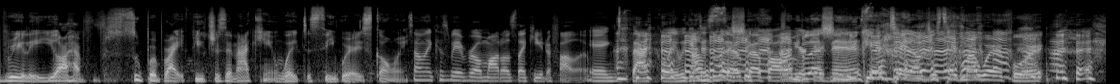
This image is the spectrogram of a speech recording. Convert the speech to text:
Really, y'all have super bright futures, and I can't wait to see where it's going. It's only because we have role models like you to follow. Exactly. We get to soak up all I'm of your blushing. goodness. You can't tell. Just take my word for it.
